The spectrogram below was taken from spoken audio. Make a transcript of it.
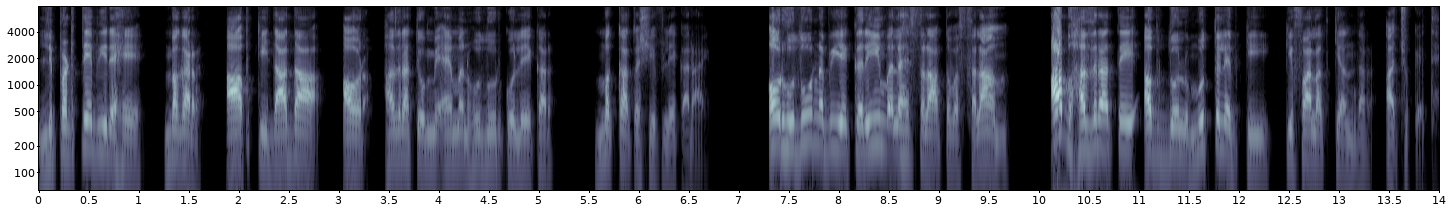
लिपटते भी रहे, मगर आपकी दादा और हज़रत उम ऐमन हुजूर को लेकर मक्का तशरीफ़ लेकर आए। और हुजूर नबी करीम सलाम अब हज़रत अब्दुल मुतलिब की किफालत के अंदर आ चुके थे।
